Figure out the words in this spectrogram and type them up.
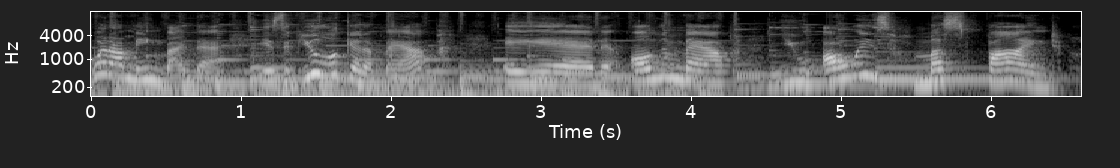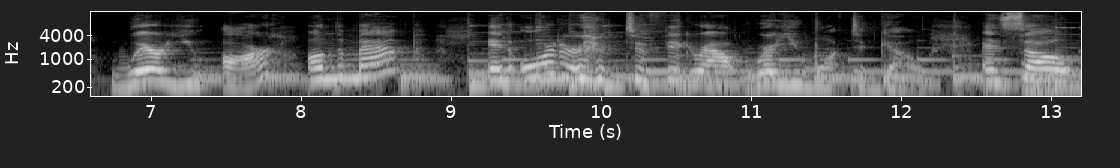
what I mean by that is if you look at a map and on the map you always must find where you are on the map in order to figure out where you want to go. And so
